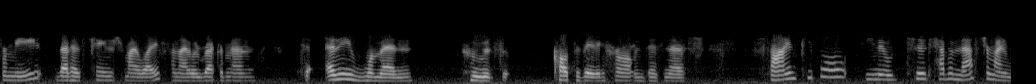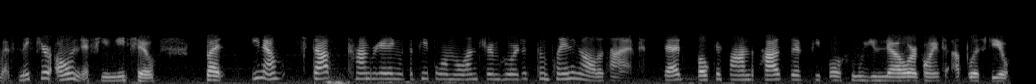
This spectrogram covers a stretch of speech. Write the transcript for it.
for me that has changed my life and I would recommend to any woman who's cultivating her own business find people, you know, to have a mastermind with. Make your own if you need to. But, you know, stop congregating with the people in the lunchroom who are just complaining all the time. Instead, focus on the positive people who you know are going to uplift you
